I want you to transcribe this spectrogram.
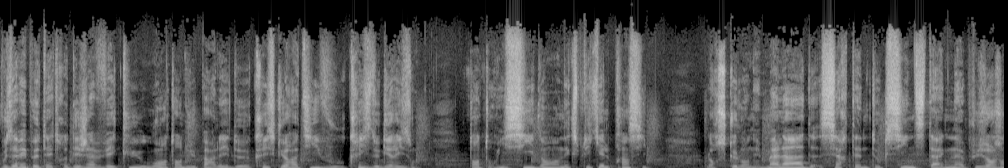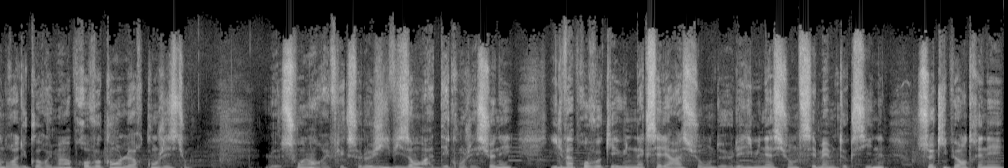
Vous avez peut-être déjà vécu ou entendu parler de crise curative ou crise de guérison. Tentons ici d'en expliquer le principe. Lorsque l'on est malade, certaines toxines stagnent à plusieurs endroits du corps humain, provoquant leur congestion le soin en réflexologie visant à décongestionner, il va provoquer une accélération de l'élimination de ces mêmes toxines, ce qui peut entraîner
